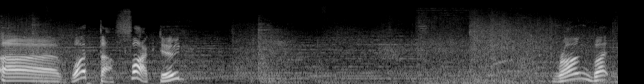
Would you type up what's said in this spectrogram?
Uh, what the fuck, dude? Wrong button.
